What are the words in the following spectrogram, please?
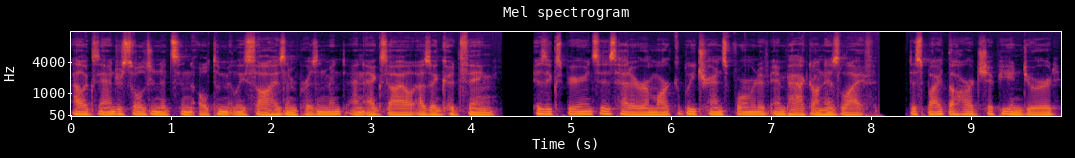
Alexander Solzhenitsyn ultimately saw his imprisonment and exile as a good thing. His experiences had a remarkably transformative impact on his life. Despite the hardship he endured,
